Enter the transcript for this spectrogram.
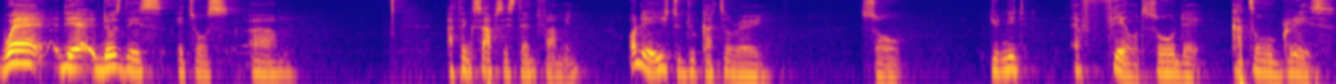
Where they, those days it was, um, I think, subsistent farming. Or they used to do cattle rearing. So you need a field so the cattle will graze.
